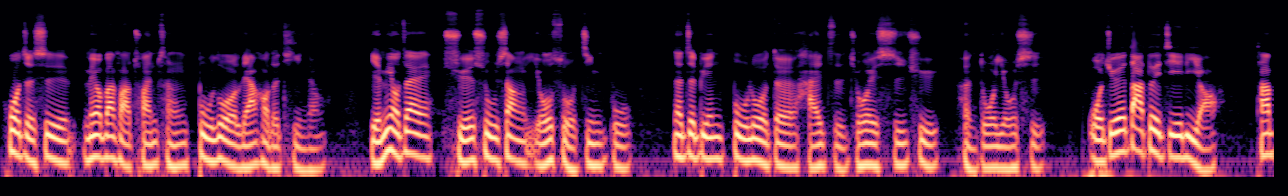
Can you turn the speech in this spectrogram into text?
或者是没有办法传承部落良好的体能，也没有在学术上有所进步，那这边部落的孩子就会失去很多优势。我觉得大队接力啊，它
